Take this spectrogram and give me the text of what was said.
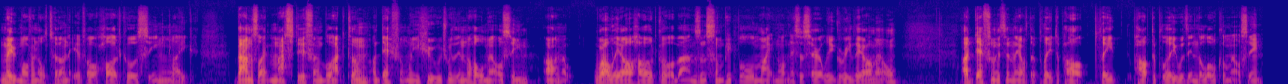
maybe more of an alternative or hardcore scene. Like bands like Mastiff and Black Tongue are definitely huge within the whole metal scene. And while they are hardcore bands, and some people might not necessarily agree they are metal I definitely think they have their play to part play part to play within the local metal scene.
